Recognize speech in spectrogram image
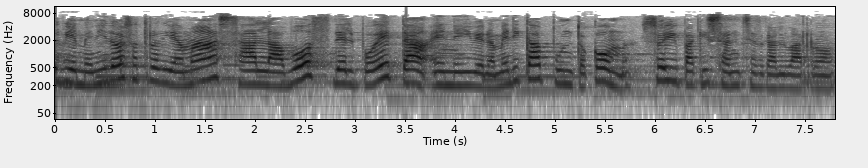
Tal? Bienvenidos otro día más a La Voz del Poeta en iberoamérica.com. Soy Paqui Sánchez Galvarro.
